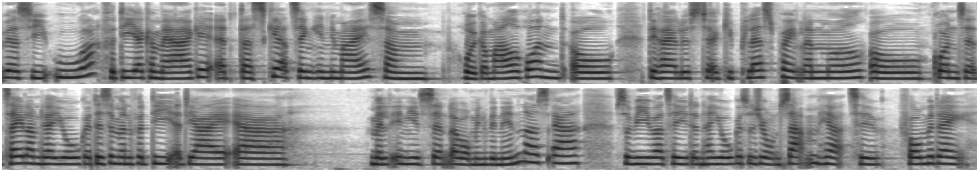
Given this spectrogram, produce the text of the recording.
vil jeg sige uger, fordi jeg kan mærke, at der sker ting inde i mig, som rykker meget rundt, og det har jeg lyst til at give plads på en eller anden måde. Og grunden til at tale om det her yoga, det er simpelthen fordi, at jeg er meldt ind i et center, hvor min veninde også er. Så vi var til den her yogasession sammen her til formiddag,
